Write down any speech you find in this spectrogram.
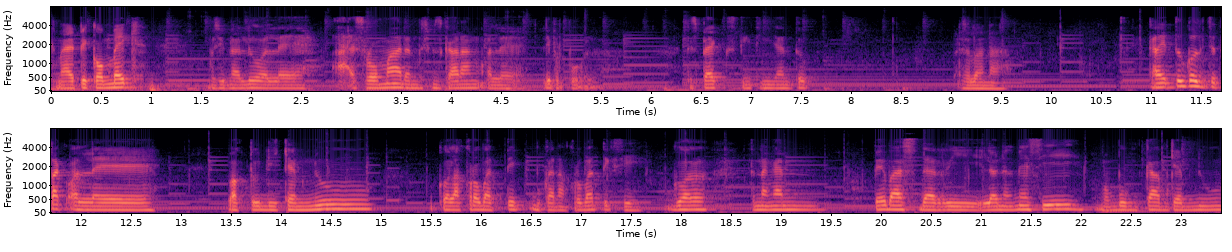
kena epic comeback musim lalu oleh AS Roma dan musim sekarang oleh Liverpool. Respect setinggi-tingginya untuk Barcelona. Kali itu gol dicetak oleh waktu di Camp Nou gol akrobatik bukan akrobatik sih gol tendangan bebas dari Lionel Messi membungkam Camp Nou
